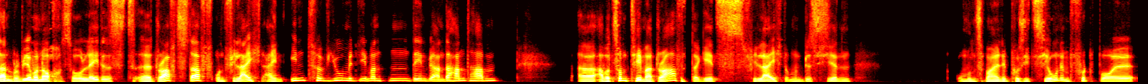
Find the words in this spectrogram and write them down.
dann probieren wir noch so latest äh, Draft Stuff und vielleicht ein Interview mit jemandem, den wir an der Hand haben. Äh, aber zum Thema Draft, da geht es vielleicht um ein bisschen um uns mal eine Position im Football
